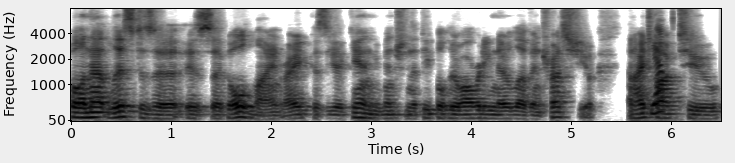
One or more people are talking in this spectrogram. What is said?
Well, and that list is a is a gold mine, right? Because you again, you mentioned the people who already know, love, and trust you. And I Yep. talk to,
